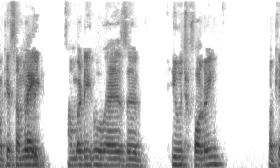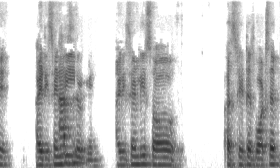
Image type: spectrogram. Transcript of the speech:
Okay, somebody right. somebody who has a huge following. Okay. I recently Absolutely. I recently saw a status WhatsApp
